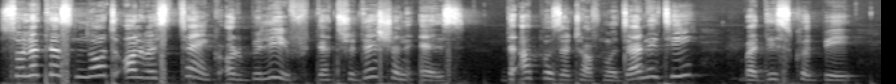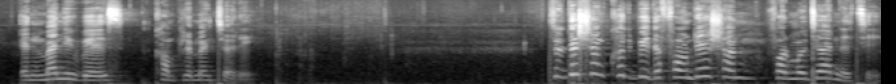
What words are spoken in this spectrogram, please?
So let us not always think or believe that tradition is the opposite of modernity, but this could be in many ways complementary. Tradition could be the foundation for modernity,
